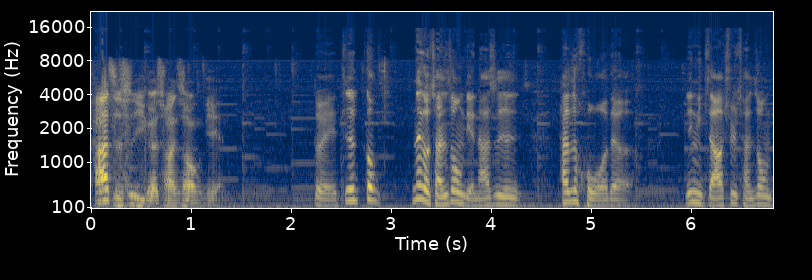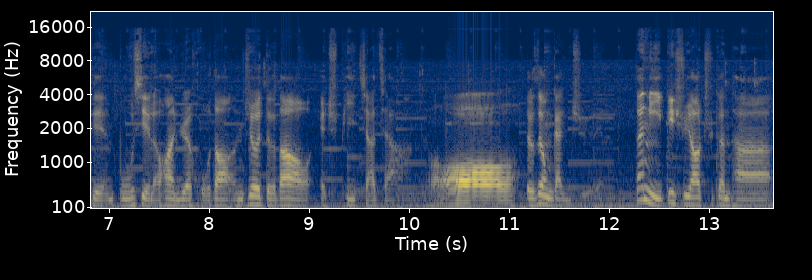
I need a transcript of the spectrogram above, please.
它只是一个传送点。对，这共那个传送点，它是它是活的，因为你只要去传送点补血的话，你就会活到，你就会得到 HP 加加哦，有这种感觉。但你必须要去跟他，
